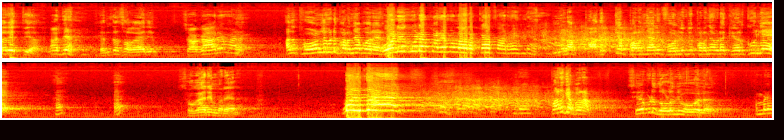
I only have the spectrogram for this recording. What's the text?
വരെ എത്തിയ? അതെ. എന്താ സ്വകാര്യം? സ്വകാര്യമാണ്. അത് ഫോണിൽ കൂടി പറഞ്ഞാ പോരാ? ഫോണിൽ കൂടെ പറയുമ്പോൾ ഉറക്കാ പറയണ്ട? ഇവിടെ പതുക്കെ പറഞ്ഞാലും ഫോണിൽ കൂടി പറഞ്ഞ ഇവിടെ കേൾക്കൂലേ? സ്വകാര്യം പറയാനാ. ബോംബെ! പതുക്കെ പറ. ചെവിടെ തൊളഞ്ഞു പോവല്ലോ? നമ്മുടെ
